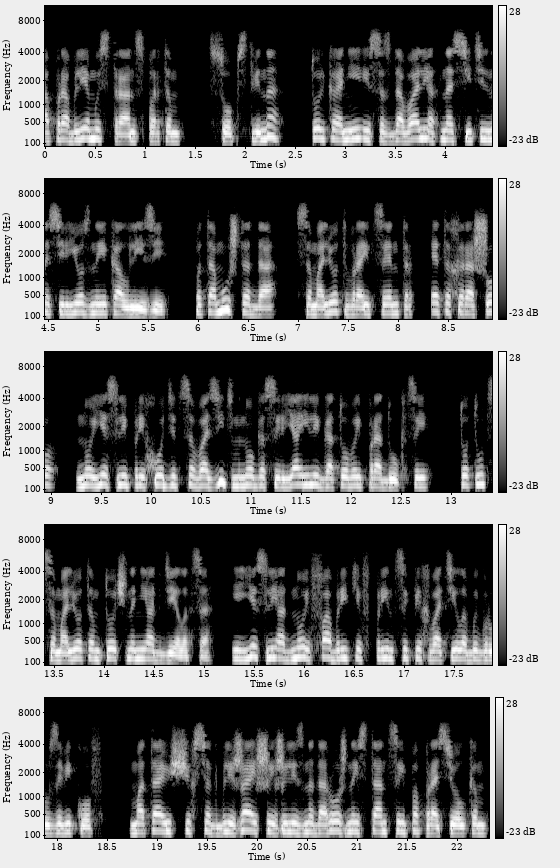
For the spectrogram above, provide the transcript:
а проблемы с транспортом, собственно, только они и создавали относительно серьезные коллизии. Потому что да, самолет в райцентр – это хорошо, но если приходится возить много сырья или готовой продукции, то тут самолетом точно не отделаться. И если одной фабрике в принципе хватило бы грузовиков, мотающихся к ближайшей железнодорожной станции по проселкам,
